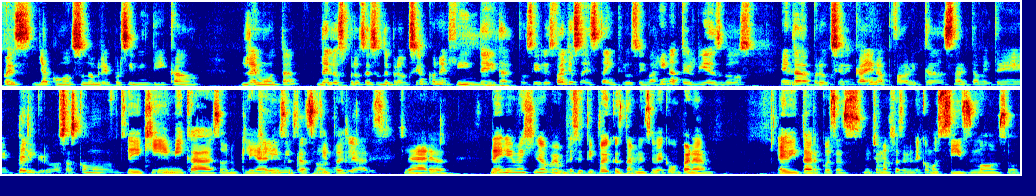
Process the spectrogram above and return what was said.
pues ya como su nombre por sí lo indica, remota de los procesos de producción con el fin de evitar posibles fallos. Está incluso, imagínate, riesgos en la producción en cadena, fábricas altamente peligrosas como... Sí, químicas o nucleares. Químicas o, nucleares. Claro. Nadie me imagino, por ejemplo, ese tipo de cosas también se ve como para evitar cosas mucho más fácilmente como sismos o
